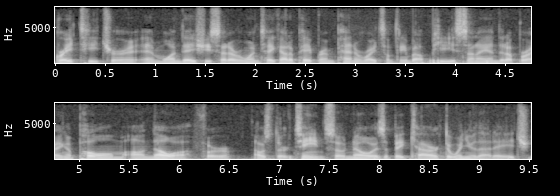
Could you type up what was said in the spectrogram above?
great teacher and one day she said everyone take out a paper and pen and write something about peace and i ended up writing a poem on noah for i was 13 so noah is a big character when you're that age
